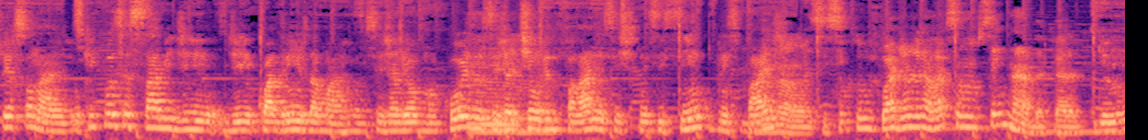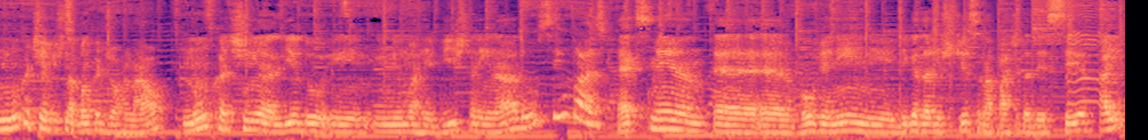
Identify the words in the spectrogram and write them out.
Personagens. O que, que você sabe de, de quadrinhos da Marvel? Você já leu alguma coisa? Você já tinha ouvido falar nesses, nesses cinco principais? Não, esses cinco dos Guardiões da Galáxia eu não sei nada, cara. Eu nunca tinha visto na banca de jornal, nunca tinha lido em, em nenhuma revista nem nada. Eu sei o básico. X-Men, é, é, Wolverine, Liga da Justiça na parte da DC. Aí,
